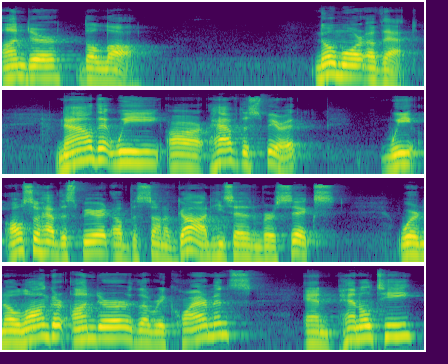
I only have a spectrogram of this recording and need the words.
under the law. No more of that. Now that we are have the spirit, we also have the spirit of the son of God. He says in verse 6, we're no longer under the requirements and penalty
